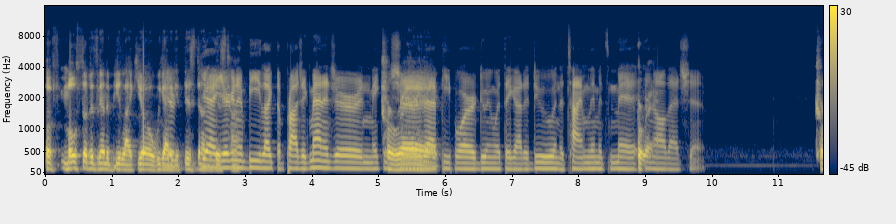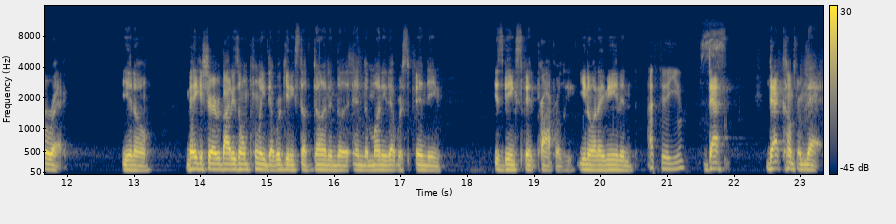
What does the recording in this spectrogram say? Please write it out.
but most of it's gonna be like, yo, we gotta get this done. Yeah, this you're gonna be like the project manager and making sure that people are doing what they gotta do and the time limits met Correct. and all that shit. Correct. You know, making sure everybody's on point that we're getting stuff done and the and the money that we're spending is being spent properly. You know what I mean? And I feel you. that's that comes from that.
